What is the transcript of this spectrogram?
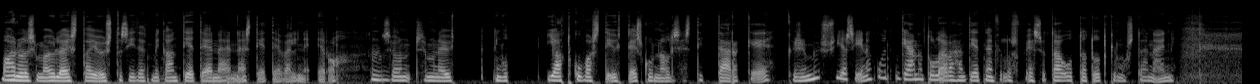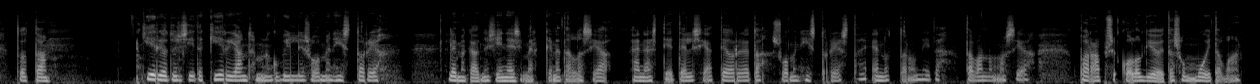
mahdollisimman yleistajuista siitä, että mikä on tieteen ja näennäistieteen välinen ero. Mm. Se on semmoinen yh, niin kuin jatkuvasti yhteiskunnallisesti tärkeä kysymys. Ja siinä kuitenkin aina tulee vähän tieteen filosofiassa jotain uutta tutkimusta ja näin. Niin, tota, kirjoitin siitä kirjan, semmoinen kuin Villi Suomen historia. Eli mä käytin siinä esimerkkinä tällaisia NS-tieteellisiä teorioita Suomen historiasta. En ottanut niitä tavanomaisia parapsykologioita sun muita, vaan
